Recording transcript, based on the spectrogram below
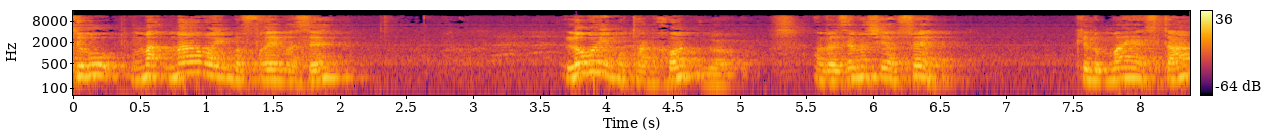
תראו, מה, מה רואים בפריים הזה? לא רואים אותה, נכון? לא. אבל זה מה שיפה. כאילו, מה היא עשתה?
